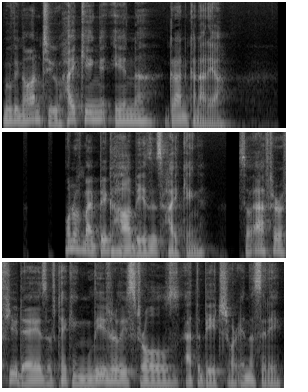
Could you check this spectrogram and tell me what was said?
Moving on to hiking in Gran Canaria. One of my big hobbies is hiking, so after a few days of taking leisurely strolls at the beach or in the city,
